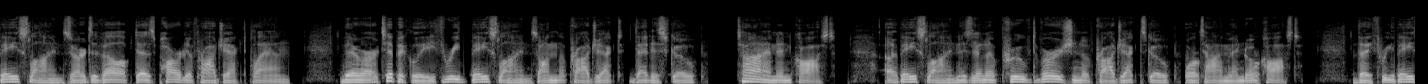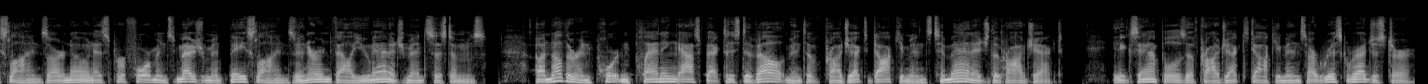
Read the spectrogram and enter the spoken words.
Baselines are developed as part of project plan. There are typically three baselines on the project that is scope, time and cost. A baseline is an approved version of project scope or time and or cost. The three baselines are known as performance measurement baselines in earned value management systems. Another important planning aspect is development of project documents to manage the project. Examples of project documents are risk register,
